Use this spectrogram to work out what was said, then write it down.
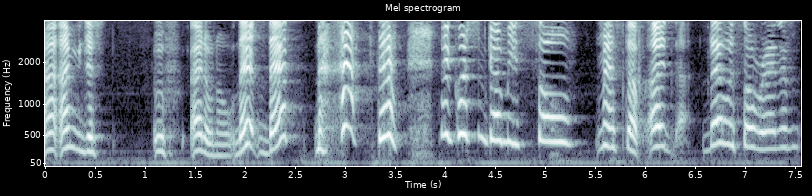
I- I'm just oof, I don't know. That that that that question got me so messed up. I that was so random.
